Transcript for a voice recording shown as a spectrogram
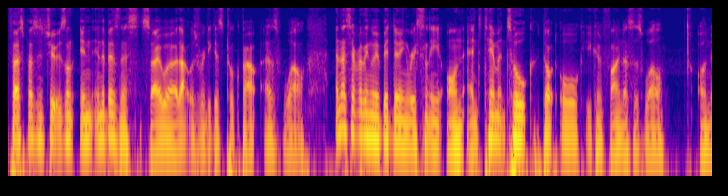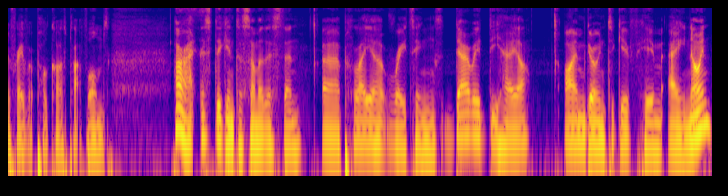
first person shooters on, in in the business. So uh, that was really good to talk about as well. And that's everything we've been doing recently on entertainmenttalk.org. You can find us as well on your favorite podcast platforms. All right, let's dig into some of this then. Uh, player ratings. David De Gea, I'm going to give him a nine.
